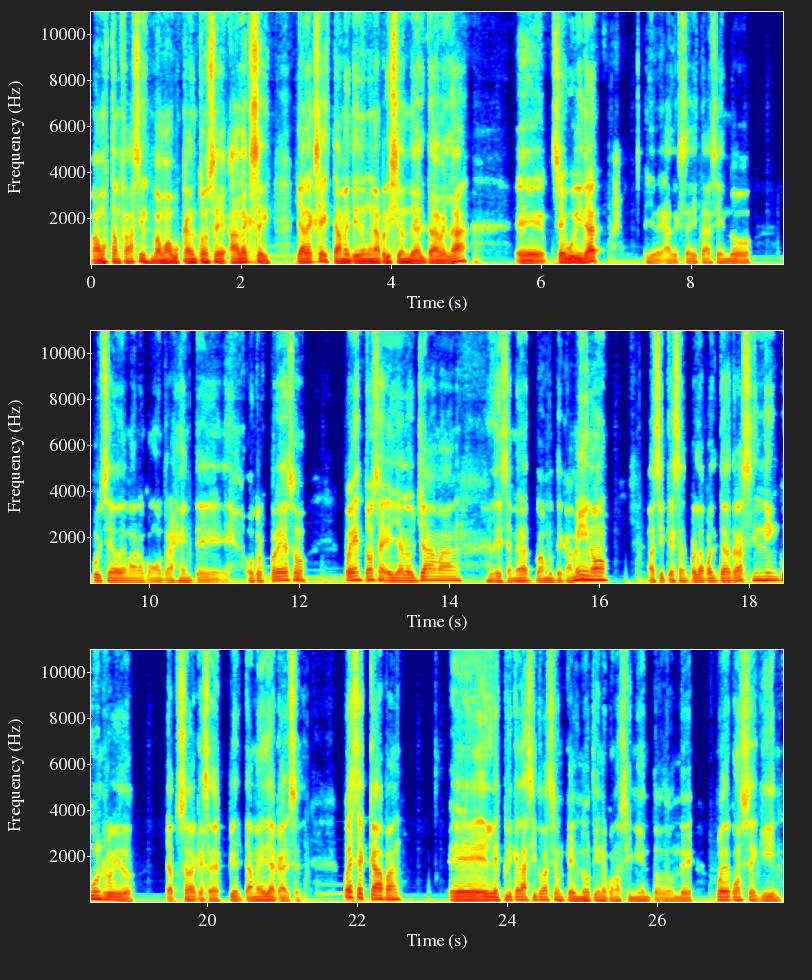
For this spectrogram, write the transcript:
vamos tan fácil, vamos a buscar entonces a Alexei. Y Alexei está metido en una prisión de alta, ¿verdad? Eh, seguridad. Alexei está haciendo pulseo de mano con otra gente, otros presos. Pues entonces ella los llaman, le dice, mira, vamos de camino. Así que sal por la parte de atrás sin ningún ruido. Ya tú sabes que se despierta media cárcel. Pues se escapan. Eh, él le explica la situación que no tiene conocimiento de dónde puede conseguir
